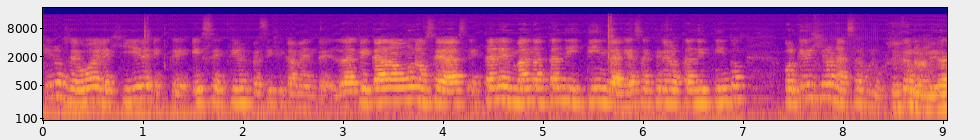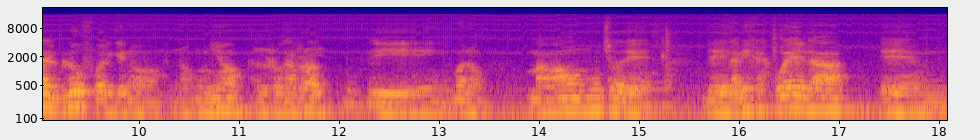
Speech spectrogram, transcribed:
¿Qué los llevó a elegir este, ese estilo específicamente? Ya que cada uno, o sea, están en bandas tan distintas y hacen géneros tan distintos, ¿por qué eligieron hacer blues? Es que en realidad el blues fue el que nos, unió, el rock and roll. Y bueno, mamamos mucho de, la vieja escuela, em,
